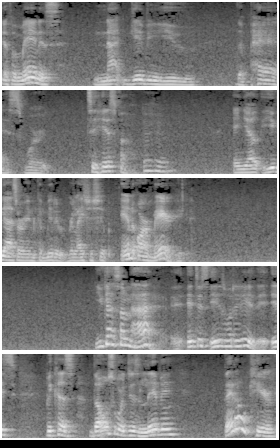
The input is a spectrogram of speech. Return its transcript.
if a man is not giving you the password to his phone. Mm-hmm. And you, you guys are in a committed relationship and are married. You got something to hide. It, it just is what it is. it's because those who are just living, they don't care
